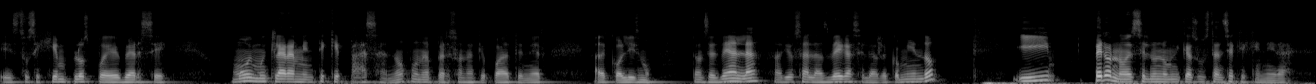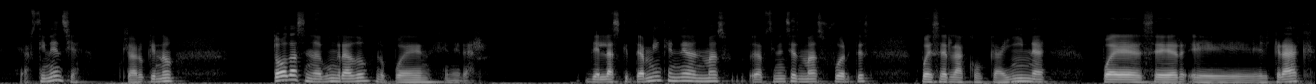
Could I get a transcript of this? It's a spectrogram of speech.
estos ejemplos puede verse muy, muy claramente qué pasa, ¿no? Con una persona que pueda tener alcoholismo. Entonces, véanla, Adiós a Las Vegas, se la recomiendo. Y, pero no es la única sustancia que genera abstinencia. Claro que no. Todas en algún grado lo pueden generar. De las que también generan más abstinencias más fuertes, puede ser la cocaína, puede ser eh, el crack,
